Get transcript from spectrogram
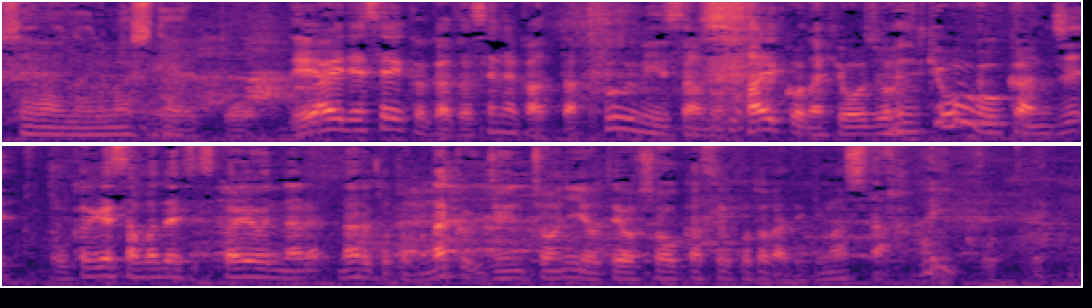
お世話になりました、えー、と出会いで成果が出せなかった。フーミンさんの最古な表情に恐怖を感じおかげさまで二日酔いになるなることもなく順調に予定を消化することができました。最高って。そうなんです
